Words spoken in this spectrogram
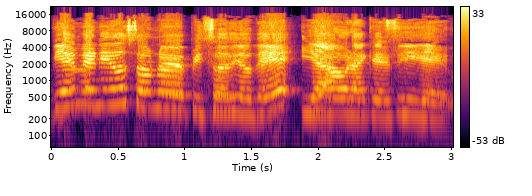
Bienvenidos a un nuevo episodio de Y ahora que sigue.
